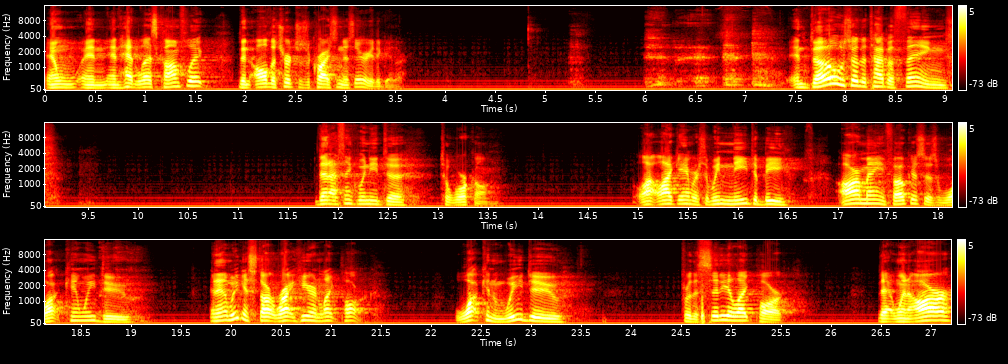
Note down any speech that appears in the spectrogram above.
and, and, and had less conflict than all the churches of Christ in this area together. And those are the type of things that I think we need to, to work on. Like, like Amber said, we need to be, our main focus is what can we do? And then we can start right here in Lake Park. What can we do for the city of Lake Park that when our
